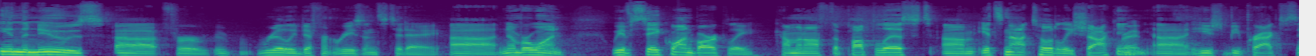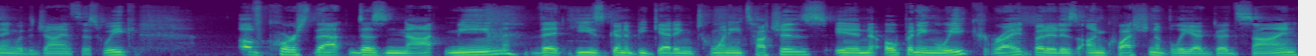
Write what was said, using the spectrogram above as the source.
in the news uh, for really different reasons today. Uh, number one we have Saquon Barkley coming off the pup list. Um, it's not totally shocking. Right. Uh, he should be practicing with the Giants this week. Of course, that does not mean that he's going to be getting 20 touches in opening week, right? But it is unquestionably a good sign.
